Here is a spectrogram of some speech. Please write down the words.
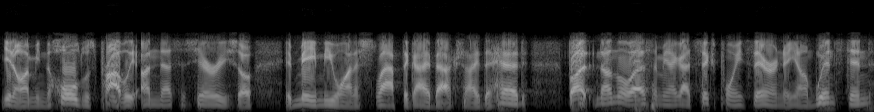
you know, I mean, the hold was probably unnecessary, so it made me want to slap the guy backside the head. But nonetheless, I mean, I got six points there, and you know, Winston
